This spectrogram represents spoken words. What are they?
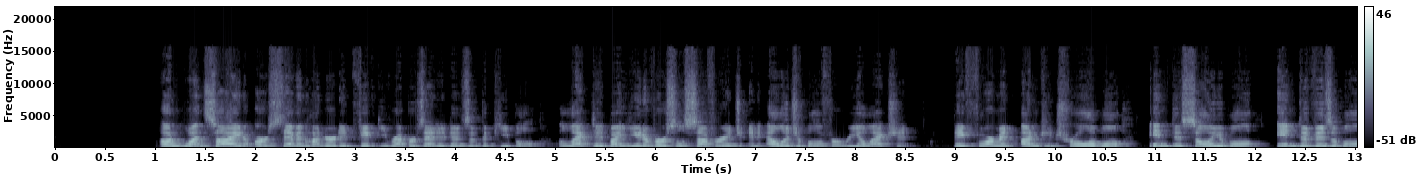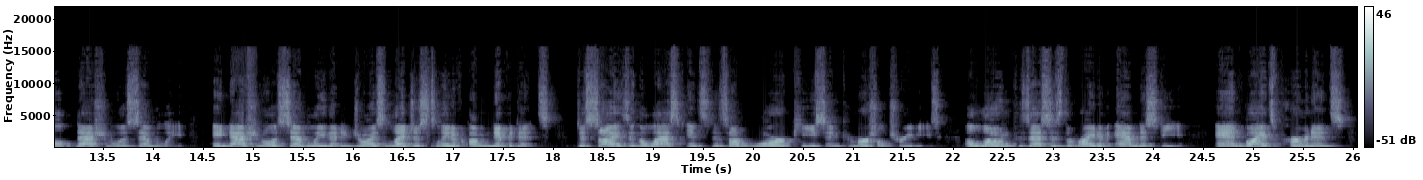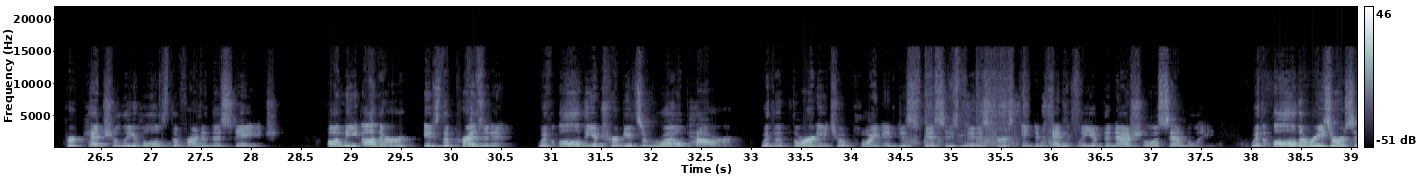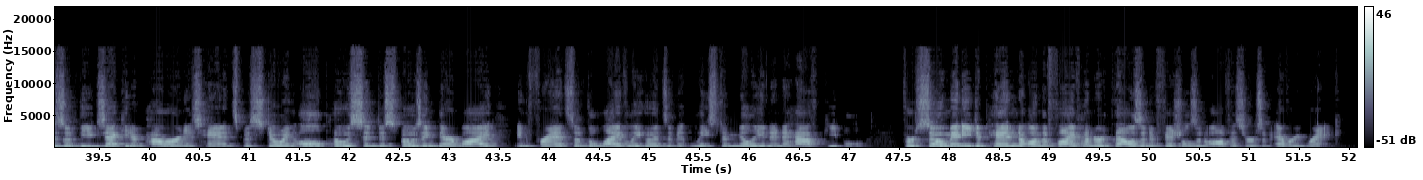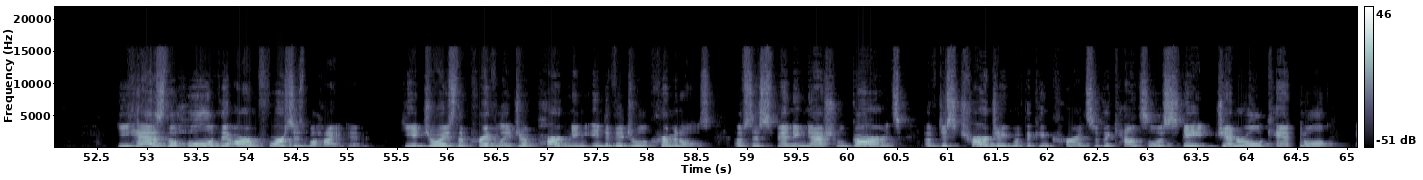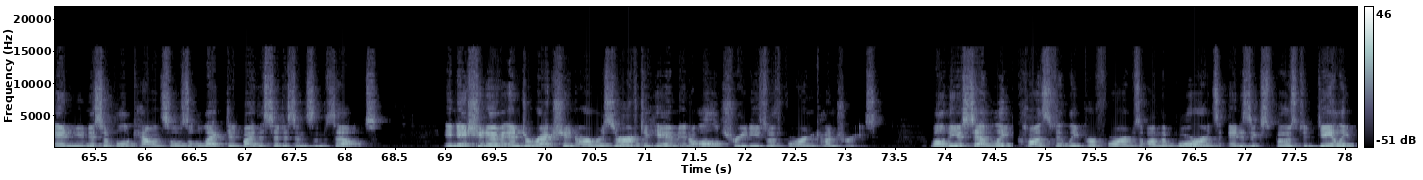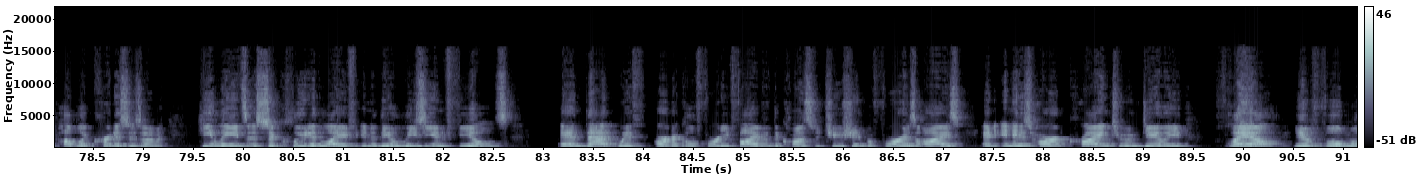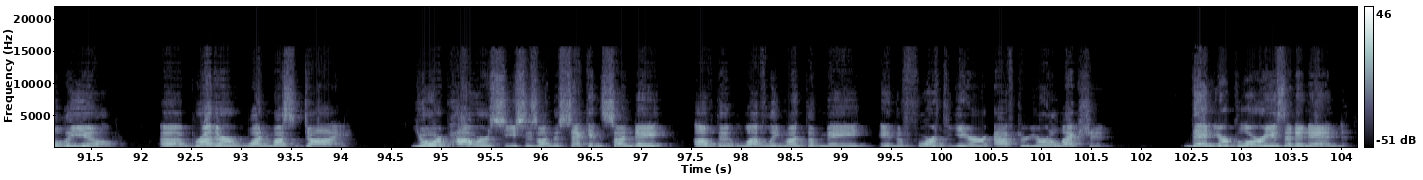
On one side are 750 representatives of the people, elected by universal suffrage and eligible for re election. They form an uncontrollable, indissoluble, indivisible National Assembly, a National Assembly that enjoys legislative omnipotence, decides in the last instance on war, peace, and commercial treaties, alone possesses the right of amnesty, and by its permanence, perpetually holds the front of the stage. On the other is the President, with all the attributes of royal power, with authority to appoint and dismiss his ministers independently of the National Assembly with all the resources of the executive power in his hands, bestowing all posts and disposing thereby in France of the livelihoods of at least a million and a half people. For so many depend on the 500,000 officials and officers of every rank. He has the whole of the armed forces behind him. He enjoys the privilege of pardoning individual criminals, of suspending national guards, of discharging with the concurrence of the Council of State, general, cantonal, and municipal councils elected by the citizens themselves. Initiative and direction are reserved to him in all treaties with foreign countries. While the Assembly constantly performs on the boards and is exposed to daily public criticism, he leads a secluded life in the Elysian fields, and that with Article 45 of the Constitution before his eyes and in his heart, crying to him daily, Frère, il faut mourir. Uh, brother, one must die. Your power ceases on the second Sunday of the lovely month of May in the fourth year after your election. Then your glory is at an end.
